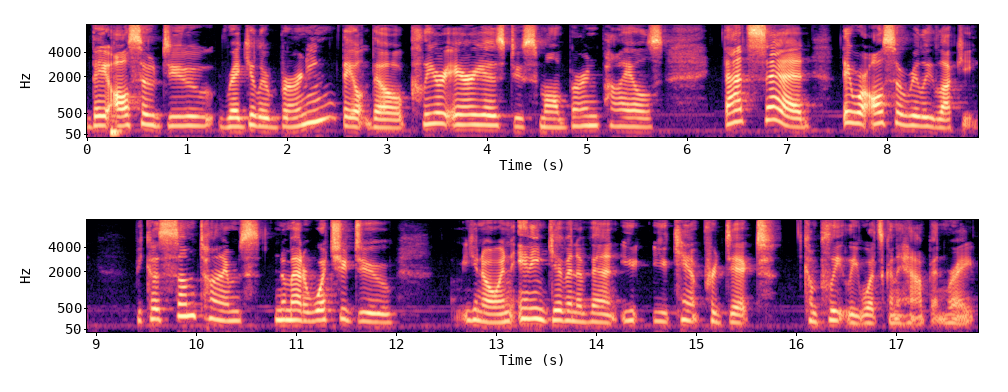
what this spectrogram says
They also do regular burning. They'll they'll clear areas do small burn piles. That said, they were also really lucky because sometimes, no matter what you do, you know, in any given event, you, you can't predict completely what's going to happen, right?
